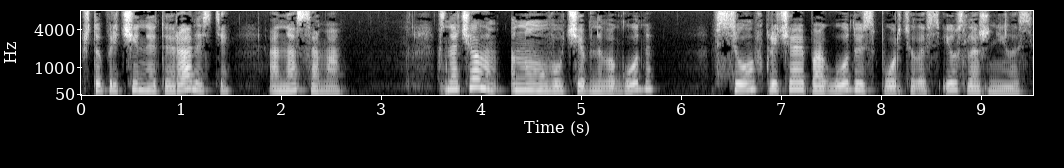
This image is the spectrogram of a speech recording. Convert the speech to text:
что причина этой радости — она сама. С началом нового учебного года все, включая погоду, испортилось и усложнилось.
